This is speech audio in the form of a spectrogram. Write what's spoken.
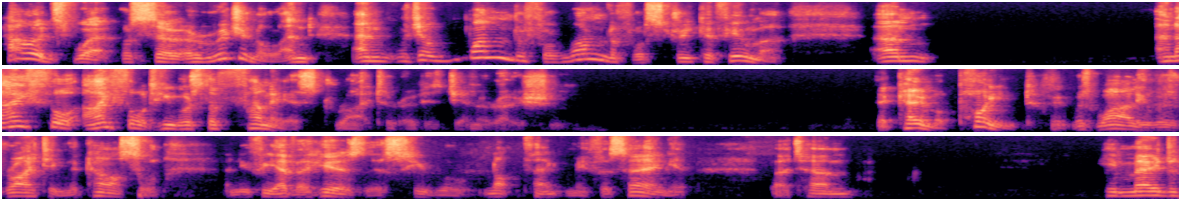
Howard's work was so original and and which a wonderful, wonderful streak of humour. Um, and I thought I thought he was the funniest writer of his generation. There came a point, it was while he was writing The Castle, and if he ever hears this, he will not thank me for saying it, but um, he made a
